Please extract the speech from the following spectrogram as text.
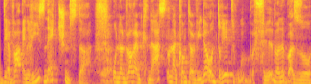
der war ein riesen Actionstar. Ja. Und dann war er im Knast und dann kommt er wieder und dreht Filme, also so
